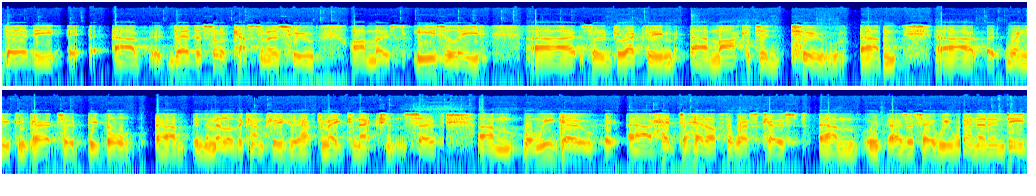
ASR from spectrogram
they're the uh, they're the sort of customers who are most easily uh, sort of directly uh, marketed to um, uh, when you compare it to people uh, in the middle of the country who have to make connections. So um, when we go head to head off the west coast. Um, as I say, we win. And indeed,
